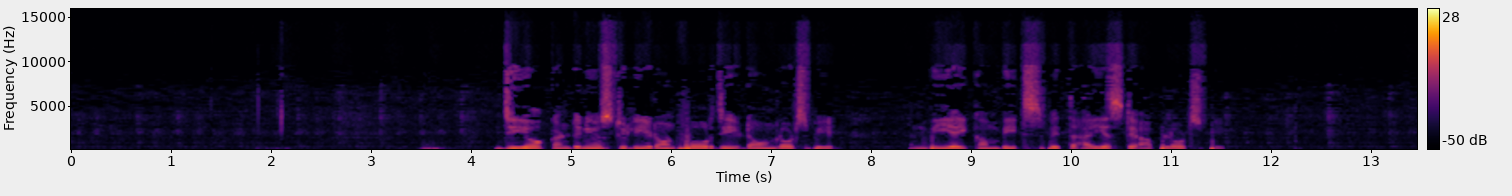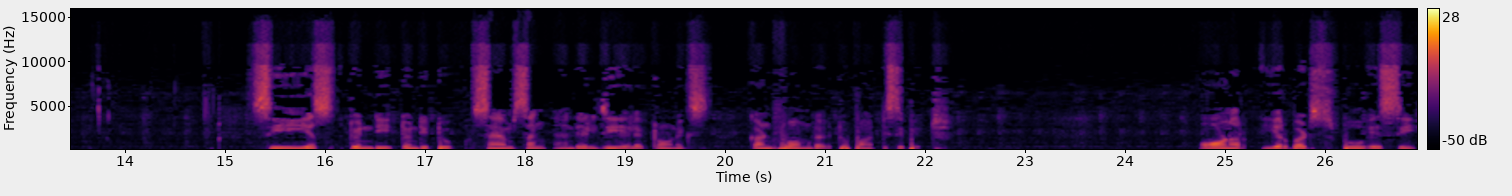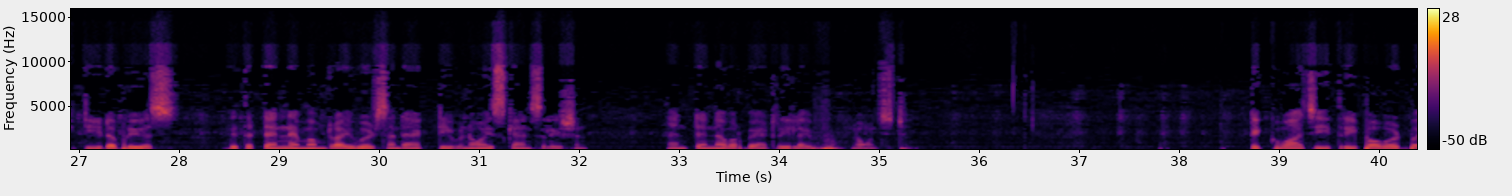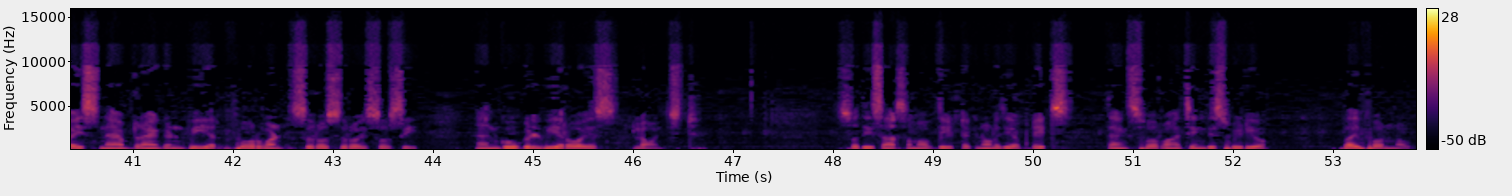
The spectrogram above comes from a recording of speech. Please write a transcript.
Jio continues to lead on 4G download speed and Vi competes with the highest upload speed. CES 2022 Samsung and LG Electronics confirmed to participate Honor Earbuds 2SE TWS with a 10 mm drivers and active noise cancellation and 10 hour battery life launched. TicWatch E3 powered by Snapdragon Wear 4100 SoC and Google Wear OS launched. So these are some of the technology updates. Thanks for watching this video. Bye for now.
